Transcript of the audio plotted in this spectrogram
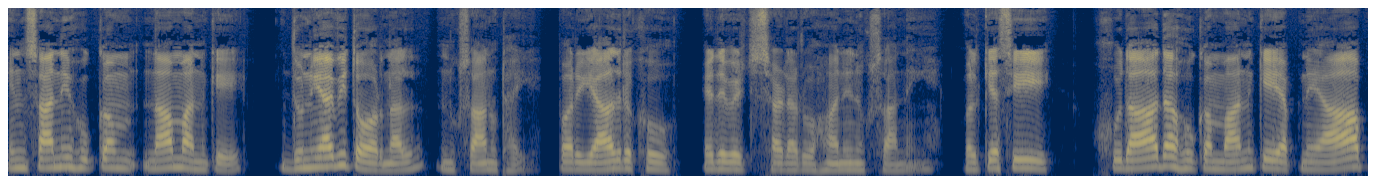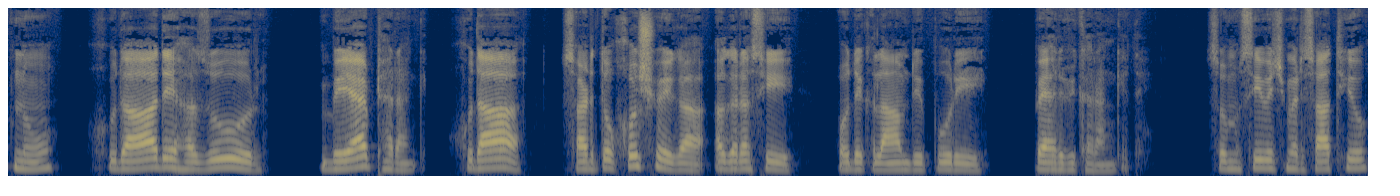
ਇਨਸਾਨੀ ਹੁਕਮ ਨਾ ਮੰਨ ਕੇ ਦੁਨਿਆਵੀ ਤੌਰ 'ਨਾਲ ਨੁਕਸਾਨ ਉਠਾਈਏ। ਪਰ ਯਾਦ ਰੱਖੋ, ਇਹਦੇ ਵਿੱਚ ਸਾਡਾ ਰੂਹਾਨੀ ਨੁਕਸਾਨ ਨਹੀਂ ਹੈ। ਬਲਕਿ ਅਸੀਂ ਖੁਦਾ ਦਾ ਹੁਕਮ ਮੰਨ ਕੇ ਆਪਣੇ ਆਪ ਨੂੰ ਖੁਦਾ ਦੇ ਹਜ਼ੂਰ ਬੇਅਬ ਠਹਿਰਾਂਗੇ। ਖੁਦਾ ਸਾਡੇ ਤੋਂ ਖੁਸ਼ ਹੋਏਗਾ ਅਗਰ ਅਸੀਂ ਉਹਦੇ ਕਲਾਮ ਦੀ ਪੂਰੀ ਪੈਰਵੀ ਕਰਾਂਗੇ ਤੇ। ਸੋ ਮਸੀਹ ਵਿੱਚ ਮੇਰੇ ਸਾਥੀਓ,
